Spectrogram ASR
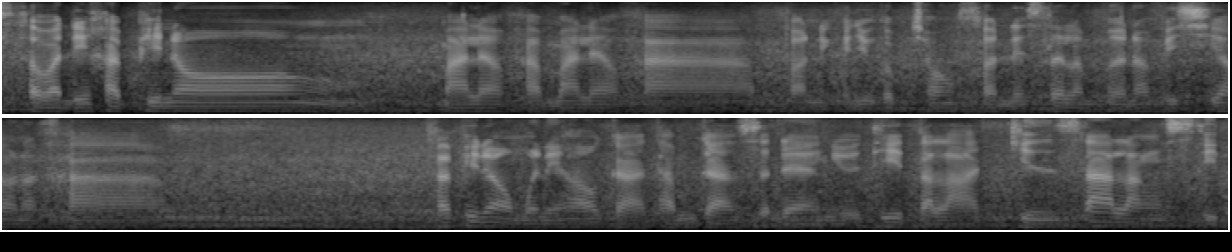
สวัสดีครับพี่น้องมาแล้วครับมาแล้วครับ ตอนนี้ก็อยู่กับช่องซอนเดสเซอร์ลำเพลินออฟฟิเชียลนะครับครับพี่น้องวันนี้เขากาสทำการแสดงอยู่ที่ตลาดกินซ่าลังสิต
